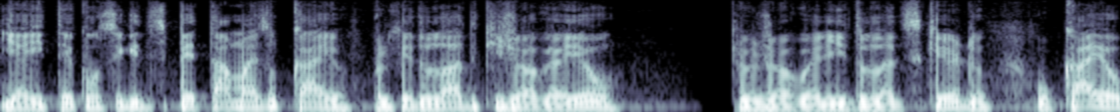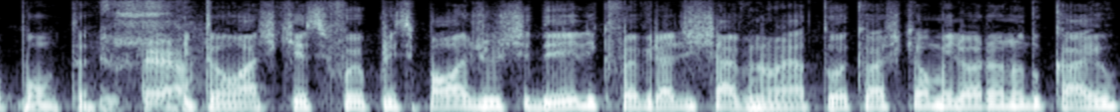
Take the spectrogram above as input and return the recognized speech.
e aí ter conseguido espetar mais o Caio. Porque do lado que joga eu, que eu jogo ali do lado esquerdo, o Caio é o ponta. Isso. É. Então eu acho que esse foi o principal ajuste dele, que foi a virada de chave. Não é à toa que eu acho que é o melhor ano do Caio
